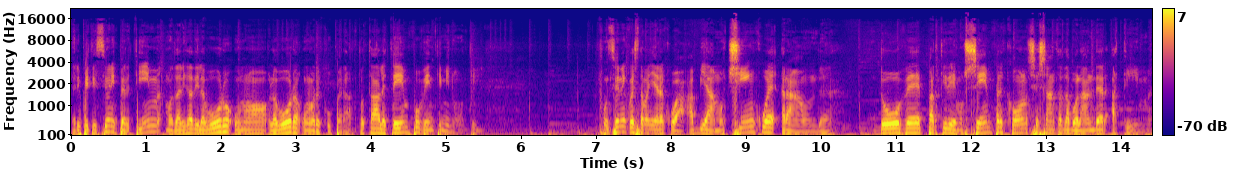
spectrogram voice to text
ripetizioni per team, modalità di lavoro, uno lavora, uno recupera, totale tempo 20 minuti. Funziona in questa maniera qua, abbiamo 5 round dove partiremo sempre con 60 double under a team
